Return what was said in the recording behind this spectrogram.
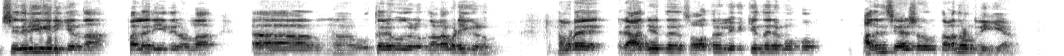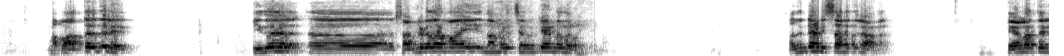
ശിഥിലീകരിക്കുന്ന പല രീതിയിലുള്ള ഉത്തരവുകളും നടപടികളും നമ്മുടെ രാജ്യത്ത് സ്വാതന്ത്ര്യം ലഭിക്കുന്നതിന് മുമ്പും അതിനുശേഷവും നടന്നുകൊണ്ടിരിക്കുകയാണ്. അപ്പൊ അത്തരത്തിൽ ഇത് സംഘടിതമായി നമ്മൾ ചെറുക്കേണ്ടതുണ്ട് അതിന്റെ അടിസ്ഥാനത്തിലാണ് കേരളത്തിൽ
